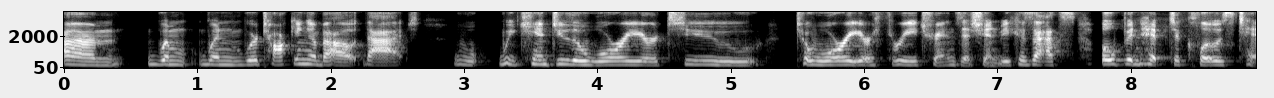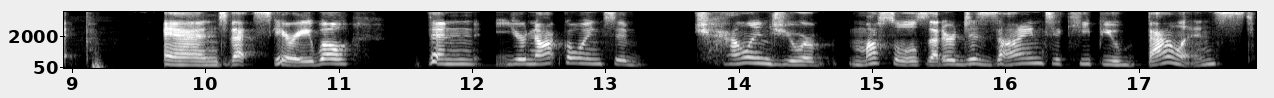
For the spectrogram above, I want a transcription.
um, when when we're talking about that, we can't do the warrior two to warrior three transition because that's open hip to closed hip, and that's scary. Well, then you're not going to challenge your muscles that are designed to keep you balanced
